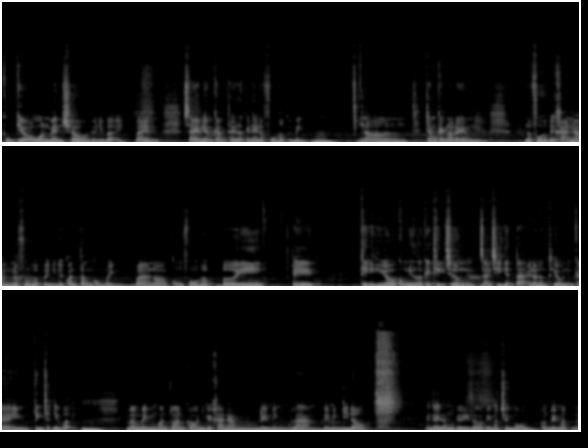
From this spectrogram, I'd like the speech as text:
cũng kiểu one man show kiểu như vậy và em xem thì em cảm thấy là cái này nó phù hợp với mình ừ. nó theo một cách nào đấy nó phù hợp với khả năng nó phù hợp với những cái quan tâm của mình và nó cũng phù hợp với cái thị hiếu cũng như là cái thị trường giải trí hiện tại nó đang thiếu những cái tính chất như vậy. Ừ. và mình hoàn toàn có những cái khả năng để mình làm để mình đi đầu. Đấy là một cái lý do về mặt chuyên môn. Còn về mặt uh,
